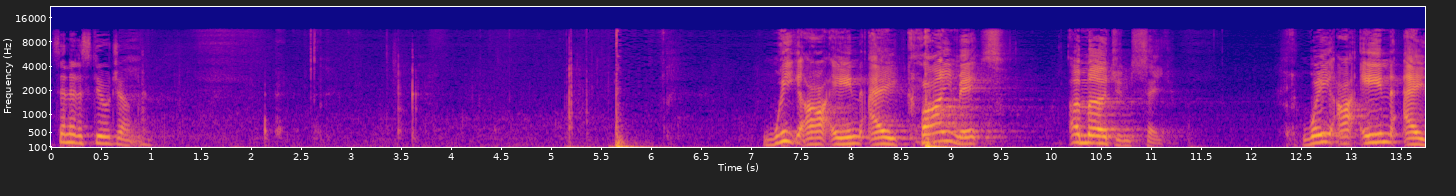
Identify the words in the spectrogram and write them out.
Senator Steele-John. We are in a climate emergency. We are in a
